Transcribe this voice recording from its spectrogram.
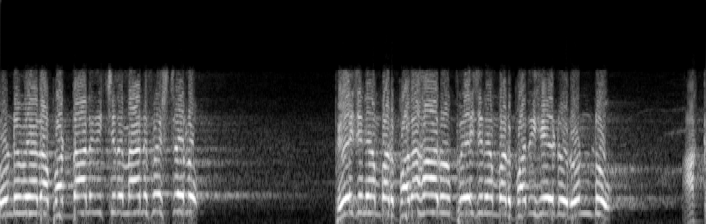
రెండు వేల పద్నాలుగు ఇచ్చిన మేనిఫెస్టోలు. పేజీ నెంబర్ పదహారు పేజీ నెంబర్ పదిహేడు రెండు. అక్క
